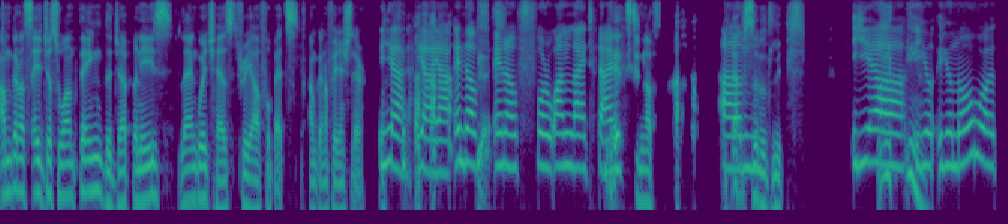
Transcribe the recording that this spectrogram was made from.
I'm gonna say just one thing. The Japanese language has three alphabets. I'm gonna finish there. Yeah, yeah, yeah. Enough, enough for one lifetime. It's enough. Um, Absolutely. yeah, you you know what?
